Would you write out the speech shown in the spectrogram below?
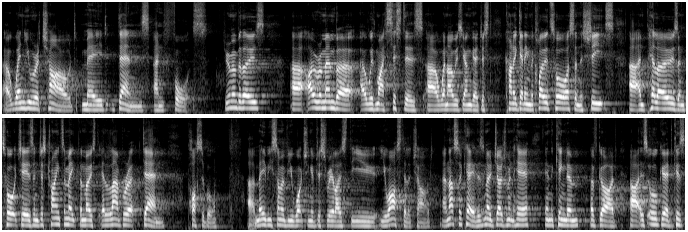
uh, when you were a child, made dens and forts? Do you remember those? Uh, I remember uh, with my sisters uh, when I was younger, just kind of getting the clothes horse and the sheets uh, and pillows and torches and just trying to make the most elaborate den possible. Uh, maybe some of you watching have just realized that you, you are still a child. And that's okay. There's no judgment here in the kingdom of God. Uh, it's all good. Because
